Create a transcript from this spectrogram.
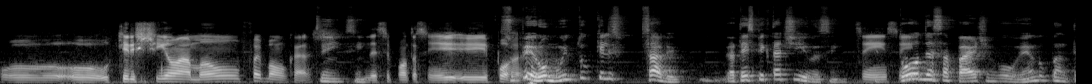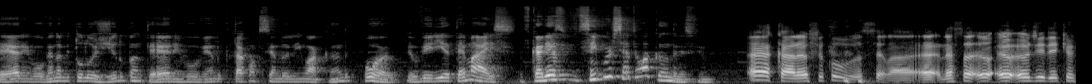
o, o, o que eles tinham à mão foi bom, cara. Sim, sim. Nesse ponto, assim. E, e, porra, Superou muito o que eles, sabe, até expectativa, assim. sim, sim. Toda essa parte envolvendo o Pantera, envolvendo a mitologia do Pantera, envolvendo o que tá acontecendo ali em Wakanda, porra, eu veria até mais. Eu ficaria 100% em Wakanda nesse filme. É, cara, eu fico, sei lá, é, nessa. Eu, eu, eu diria que eu,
